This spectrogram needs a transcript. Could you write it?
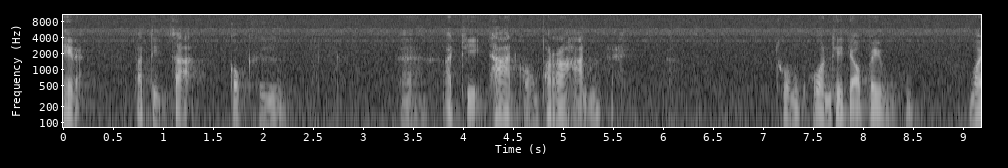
นี่แหละ พระติสสะก็คืออธิธาตุของพระรหันต์สมควรที่จะเอาไปไว้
